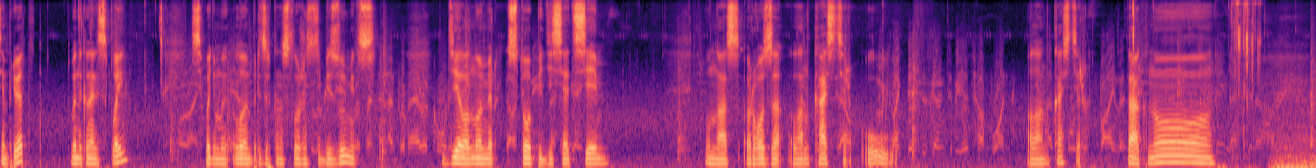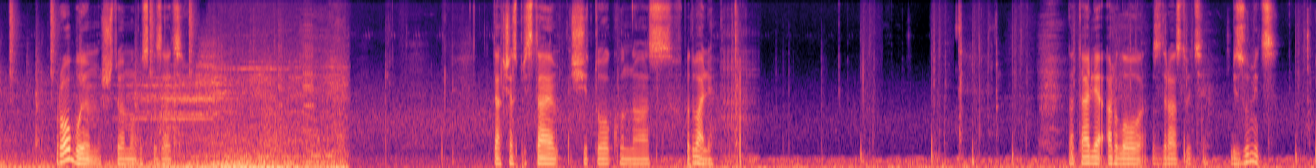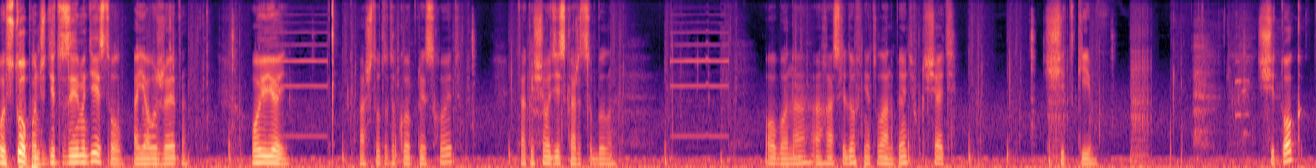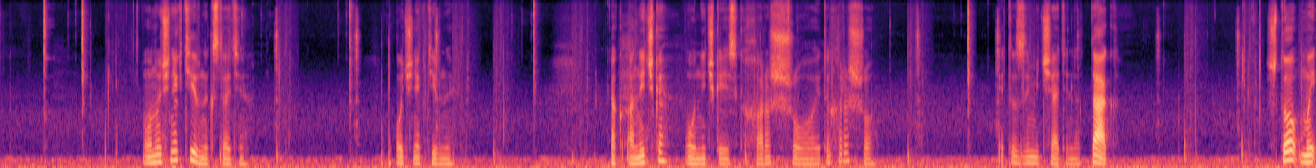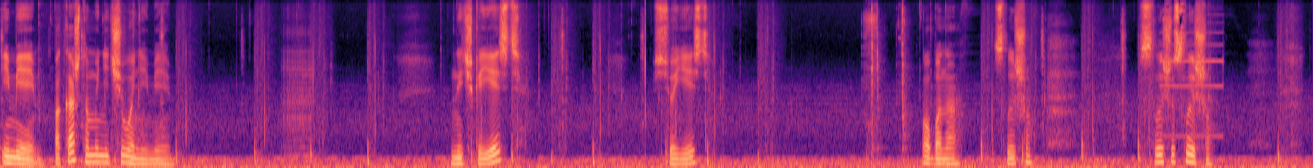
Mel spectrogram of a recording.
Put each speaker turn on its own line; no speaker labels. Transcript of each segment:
Всем привет, вы на канале Сплей. Сегодня мы ловим призрака на сложности Безумец. Дело номер 157. У нас Роза Ланкастер. У, -у, -у. Ланкастер. Так, ну... Пробуем, что я могу сказать. Так, сейчас представим щиток у нас в подвале. Наталья Орлова, здравствуйте. Безумец? Ой, стоп, он же где-то взаимодействовал, а я уже это. Ой-ой-ой. А что-то такое происходит? Так, еще вот здесь, кажется, было. Оба-на. Ага, следов нет. Ладно, пойдемте включать щитки. Щиток. Он очень активный, кстати. Очень активный. Так, а нычка? О, нычка есть. Хорошо, это хорошо. Это замечательно. Так. Что мы имеем? Пока что мы ничего не имеем. Нычка есть. Все есть. Оба-на. Слышу. Слышу, слышу.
